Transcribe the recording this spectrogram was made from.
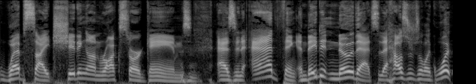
website shitting on Rockstar Games Mm-hmm. as an ad thing, and they didn't know that. So the Housers are like, "What?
